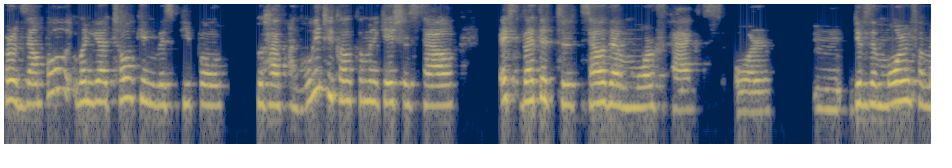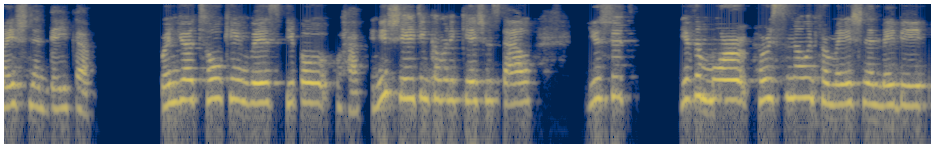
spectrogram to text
For example, when you're talking with people who have analytical communication style, it's better to tell them more facts or um, give them more information and data. When you're talking with people who have initiating communication style, you should give them more personal information and maybe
